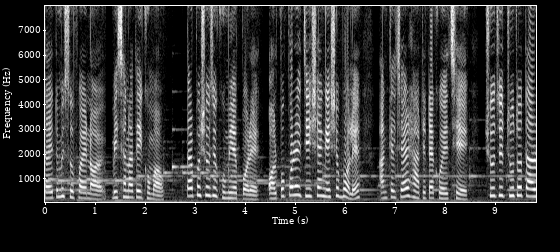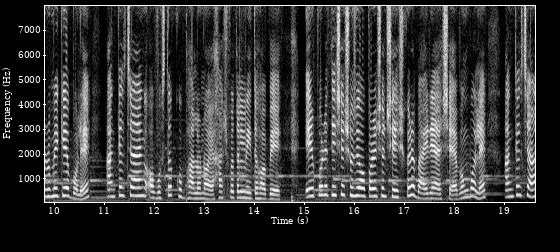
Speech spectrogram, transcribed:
তাই তুমি সোফায় নয়, বিছানাতেই ঘুমাও। তারপর সুজি ঘুমিয়ে পড়ে। অল্প পরে জি শ্যাং এসে বলে, আঙ্কেল, চায়ের হার্ট অ্যাটাক হয়েছে। সুজি দ্রুত তার রুমে গিয়ে বলে, আঙ্কেল চায়াং, অবস্থা খুব ভালো নয়, হাসপাতালে নিতে হবে। এরপরে দেশে সুজি অপারেশন শেষ করে বাইরে আসে এবং বলে, আঙ্কেল চাং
